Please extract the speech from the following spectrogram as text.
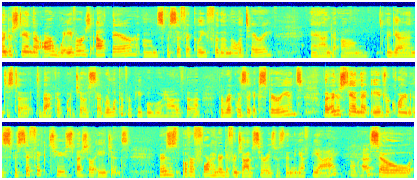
Understand there are waivers out there um, specifically for the military. And um, again, just to, to back up what Joe said, we're looking for people who have the, the requisite experience, but understand that age requirement is specific to special agents. There's over 400 different job series within the FBI. Okay. So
